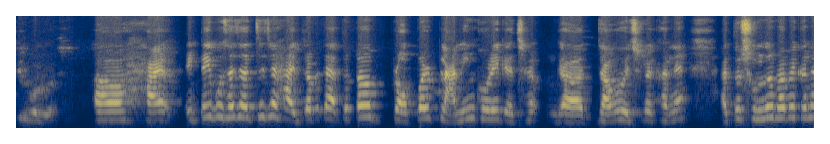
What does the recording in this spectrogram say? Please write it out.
কি বলবেন? এটাই বোঝা যাচ্ছে যে হায়দ্রাবাদে এতটা প্রপার প্ল্যানিং করে গেছে যাওয়া হয়েছিল এখানে। এত সুন্দরভাবে এখানে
